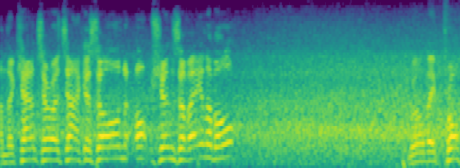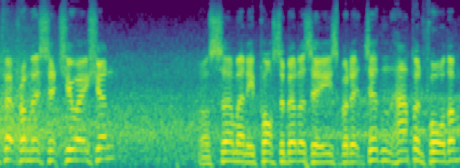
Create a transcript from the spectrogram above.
And the counter-attack is on, options available. Will they profit from this situation? Well, so many possibilities, but it didn't happen for them.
